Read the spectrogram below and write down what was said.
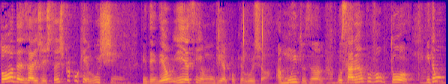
todas as gestantes para coqueluche. Sim. Entendeu? E assim, eu não via coqueluche ó, há muitos anos. Uhum. O sarampo voltou. Uhum. Então,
